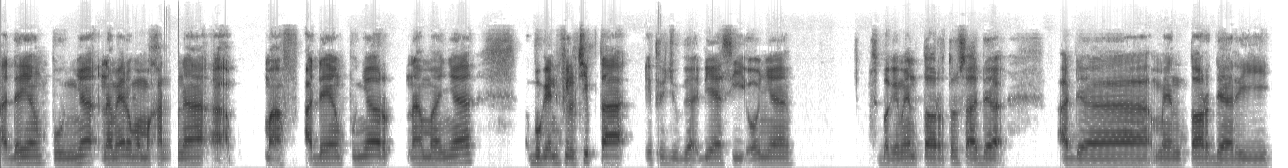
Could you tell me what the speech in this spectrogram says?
ada yang punya namanya rumah makan uh, maaf ada yang punya namanya Bougainville Cipta itu juga dia CEO-nya sebagai mentor. Terus ada ada mentor dari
